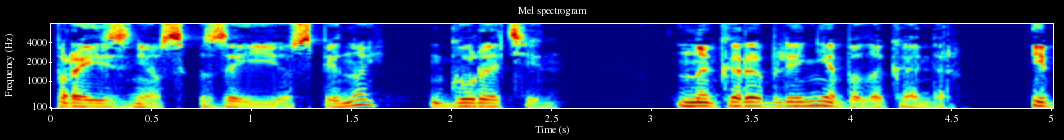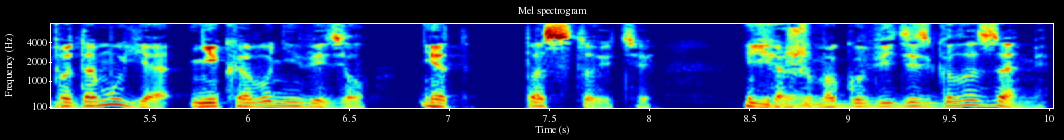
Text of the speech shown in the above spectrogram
произнес за ее спиной Гуратин. На корабле не было камер, и потому я никого не видел. Нет, постойте, я же могу видеть глазами.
